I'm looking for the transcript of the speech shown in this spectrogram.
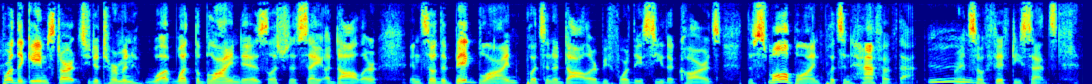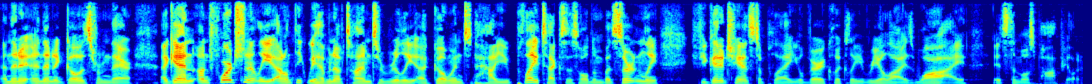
Before the game starts, you determine what what the blind is. Let's just say a dollar, and so the big blind puts in a dollar before they see the cards. The small blind puts in half of that, right? So fifty cents, and then it, and then it goes from there. Again, unfortunately, I don't think we have enough time to really uh, go into how you play Texas Hold'em, but certainly, if you get a chance to play, you'll very quickly realize why it's the most popular.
